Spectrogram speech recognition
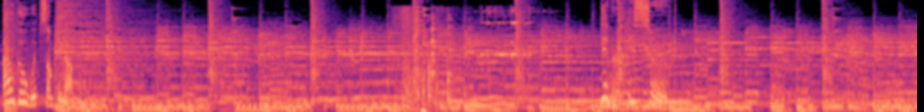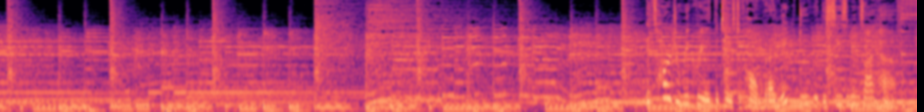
I'll go whip something up. Dinner is served. It's hard to recreate the taste of home, but I make do with the seasonings I have.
